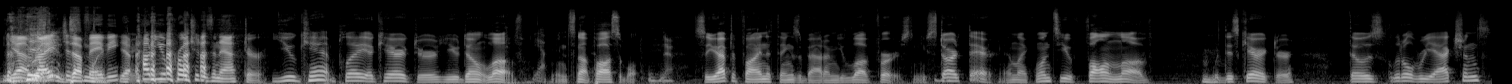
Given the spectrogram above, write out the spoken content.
Yeah, right. Just Definitely, maybe. yeah. How do you approach it as an actor? You can't play a character you don't love. Yeah. I mean, it's not possible. Mm-hmm. No. So you have to find the things about him you love first, and you mm-hmm. start there. And like once you fall in love mm-hmm. with this character, those little reactions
